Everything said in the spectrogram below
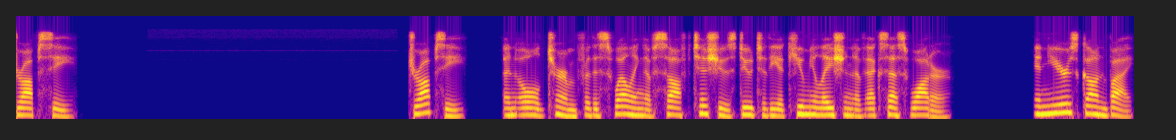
Dropsy Dropsy, an old term for the swelling of soft tissues due to the accumulation of excess water. In years gone by,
